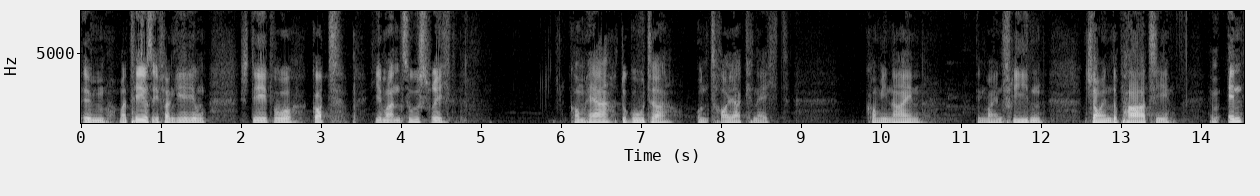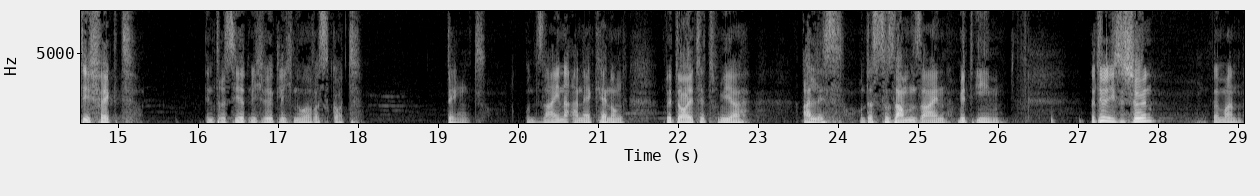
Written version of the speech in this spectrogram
im Matthäusevangelium steht, wo Gott jemanden zuspricht, komm her, du guter und treuer Knecht, komm hinein in meinen Frieden, join the party. Im Endeffekt interessiert mich wirklich nur, was Gott denkt. Und seine Anerkennung bedeutet mir alles und das Zusammensein mit ihm. Natürlich ist es schön, wenn man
